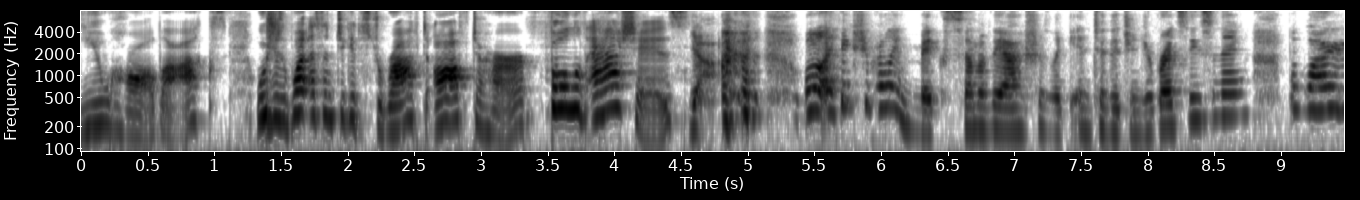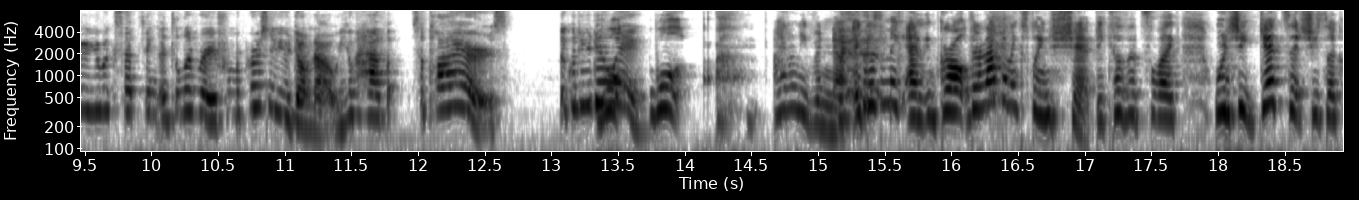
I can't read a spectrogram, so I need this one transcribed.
u-haul box which is what essentially gets dropped off to her full of ashes Yeah. well, I think she probably mixed some of the ashes like into the gingerbread seasoning. But why are you accepting a delivery from a person you don't know? You have suppliers. Like, what are you Well, doing? well, I don't even know. It doesn't make any girl. They're not gonna explain shit because it's like when she gets it, she's like,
